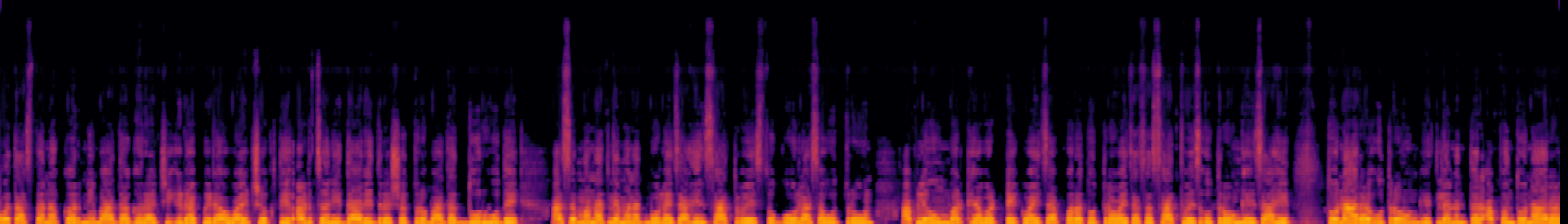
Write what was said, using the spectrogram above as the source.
उतरवत असताना करणी बाधा घराची इडापिडा वाईट शक्ती अडचणी दारिद्र्य शत्रुबाधा दूर होऊ दे असं मनातल्या मनात बोलायचं आहे. सात वेळेस तो गोल असा उतरवून आपले उंबर ठेवत टेकवायचा परत उतरवायचा असा सात वेळेस उतरवून घ्यायचा आहे. तो नारळ उतरवून घेतल्यानंतर आपण तो नारळ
